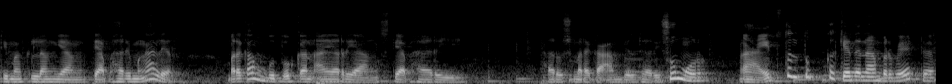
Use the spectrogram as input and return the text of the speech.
di Magelang yang tiap hari mengalir. Mereka membutuhkan air yang setiap hari harus mereka ambil dari sumur. Nah itu tentu kegiatan yang berbeda.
